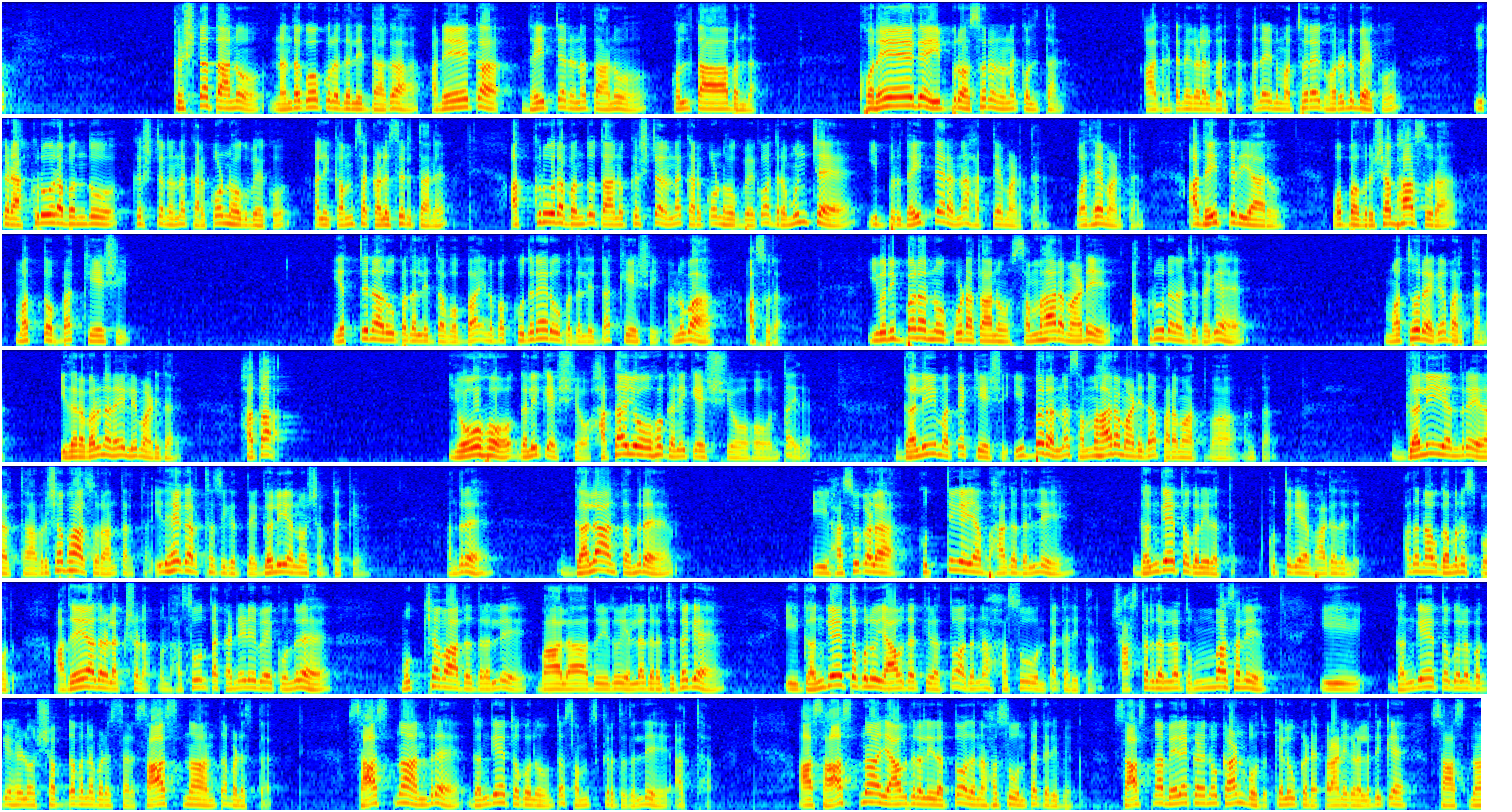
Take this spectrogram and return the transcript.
ಕೃಷ್ಣ ತಾನು ನಂದಗೋಕುಲದಲ್ಲಿದ್ದಾಗ ಅನೇಕ ದೈತ್ಯರನ್ನು ತಾನು ಕೊಲ್ತಾ ಬಂದ. ಕೊನೆಗೆ ಇಬ್ಬರು ಹಸುರನನ್ನು ಕೊಲ್ತಾನೆ. ಆ ಘಟನೆಗಳಲ್ಲಿ ಬರ್ತಾ. ಅಂದರೆ ಇನ್ನು ಮಥುರೆಗೆ ಹೊರಡಬೇಕು. ಈ ಕಡೆ ಅಕ್ರೂರ ಬಂದು ಕೃಷ್ಣನನ್ನು ಕರ್ಕೊಂಡು ಹೋಗಬೇಕು. ಅಲ್ಲಿ ಕಂಸ ಕಳಿಸಿರ್ತಾನೆ. ಅಕ್ರೂರ ಬಂದು ತಾನು ಕೃಷ್ಣನನ್ನು ಕರ್ಕೊಂಡು ಹೋಗಬೇಕು. ಅದರ ಮುಂಚೆ ಇಬ್ಬರು ದೈತ್ಯರನ್ನು ಹತ್ಯೆ ಮಾಡ್ತಾನೆ, ವಧೆ ಮಾಡ್ತಾನೆ. ಆ ದೈತ್ಯರು ಯಾರು? ಒಬ್ಬ ವೃಷಭಾಸುರ, ಮತ್ತೊಬ್ಬ ಕೇಶಿ. ಎತ್ತಿನ ರೂಪದಲ್ಲಿದ್ದ ಒಬ್ಬ, ಇನ್ನೊಬ್ಬ ಕುದುರೆ ರೂಪದಲ್ಲಿದ್ದ ಕೇಶಿ, ಅನ್ನುವ ಅಸುರ. ಇವರಿಬ್ಬರನ್ನು ಕೂಡ ತಾನು ಸಂಹಾರ ಮಾಡಿ ಅಕ್ರೂರನ ಜೊತೆಗೆ ಮಥುರೆಗೆ ಬರ್ತಾನೆ. ಇದರ ವರ್ಣನೆ ಇಲ್ಲಿ ಮಾಡಿದ್ದಾರೆ. ಹತ ಯೋಹೋ ಗಲಿಕೇಶ್ಯೋ ಹತಯೋಹೋ ಗಲಿಕೇಶ್ಯೋಹೋ ಅಂತ ಇದೆ. ಗಲಿ ಮತ್ತು ಕೇಶಿ, ಇಬ್ಬರನ್ನ ಸಂಹಾರ ಮಾಡಿದ ಪರಮಾತ್ಮ ಅಂತ. ಗಲಿ ಅಂದರೆ ಏನರ್ಥ? ವೃಷಭಾಸುರ ಅಂತ ಅರ್ಥ. ಇದು ಹೇಗೆ ಅರ್ಥ ಸಿಗುತ್ತೆ, ಗಲಿ ಅನ್ನೋ ಶಬ್ದಕ್ಕೆ? ಅಂದರೆ ಗಲ ಅಂತಂದರೆ ಈ ಹಸುಗಳ ಕುತ್ತಿಗೆಯ ಭಾಗದಲ್ಲಿ ಗಂಗೆ ತೊಗಲಿರುತ್ತೆ ಕುತ್ತಿಗೆಯ ಭಾಗದಲ್ಲಿ. ಅದನ್ನು ನಾವು ಗಮನಿಸ್ಬೋದು. ಅದೇ ಅದರ ಲಕ್ಷಣ. ಒಂದು ಹಸು ಅಂತ ಕಂಡುಹಿಡಿಯಬೇಕು ಅಂದರೆ ಮುಖ್ಯವಾದದರಲ್ಲಿ ಬಾಲ, ಅದು ಇದು ಎಲ್ಲದರ ಜೊತೆಗೆ ಈ ಗಂಗೆ ತೊಗಲು ಯಾವುದಕ್ಕಿರುತ್ತೋ ಅದನ್ನು ಹಸು ಅಂತ ಕರೀತಾರೆ. ಶಾಸ್ತ್ರದಲ್ಲೆಲ್ಲ ತುಂಬ ಸಲ ಈ ಗಂಗೆ ತೊಗಲ ಬಗ್ಗೆ ಹೇಳೋ ಶಬ್ದವನ್ನು ಬಳಸ್ತಾರೆ. ಸಾಸ್ನ ಅಂತ ಬಳಸ್ತಾರೆ. ಸಾಸ್ನ ಅಂದರೆ ಗಂಗೆ ತೊಗಲು ಅಂತ ಸಂಸ್ಕೃತದಲ್ಲಿ ಅರ್ಥ. ಆ ಸಾಸ್ನ ಯಾವುದರಲ್ಲಿರುತ್ತೋ ಅದನ್ನು ಹಸು ಅಂತ ಕರಿಬೇಕು. ಸಾಸ್ನ ಬೇರೆ ಕಡೆನೂ ಕಾಣ್ಬೋದು. ಕೆಲವು ಕಡೆ ಪ್ರಾಣಿಗಳಲ್ಲಿ ಅದಕ್ಕೆ ಸಾಸ್ನ,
